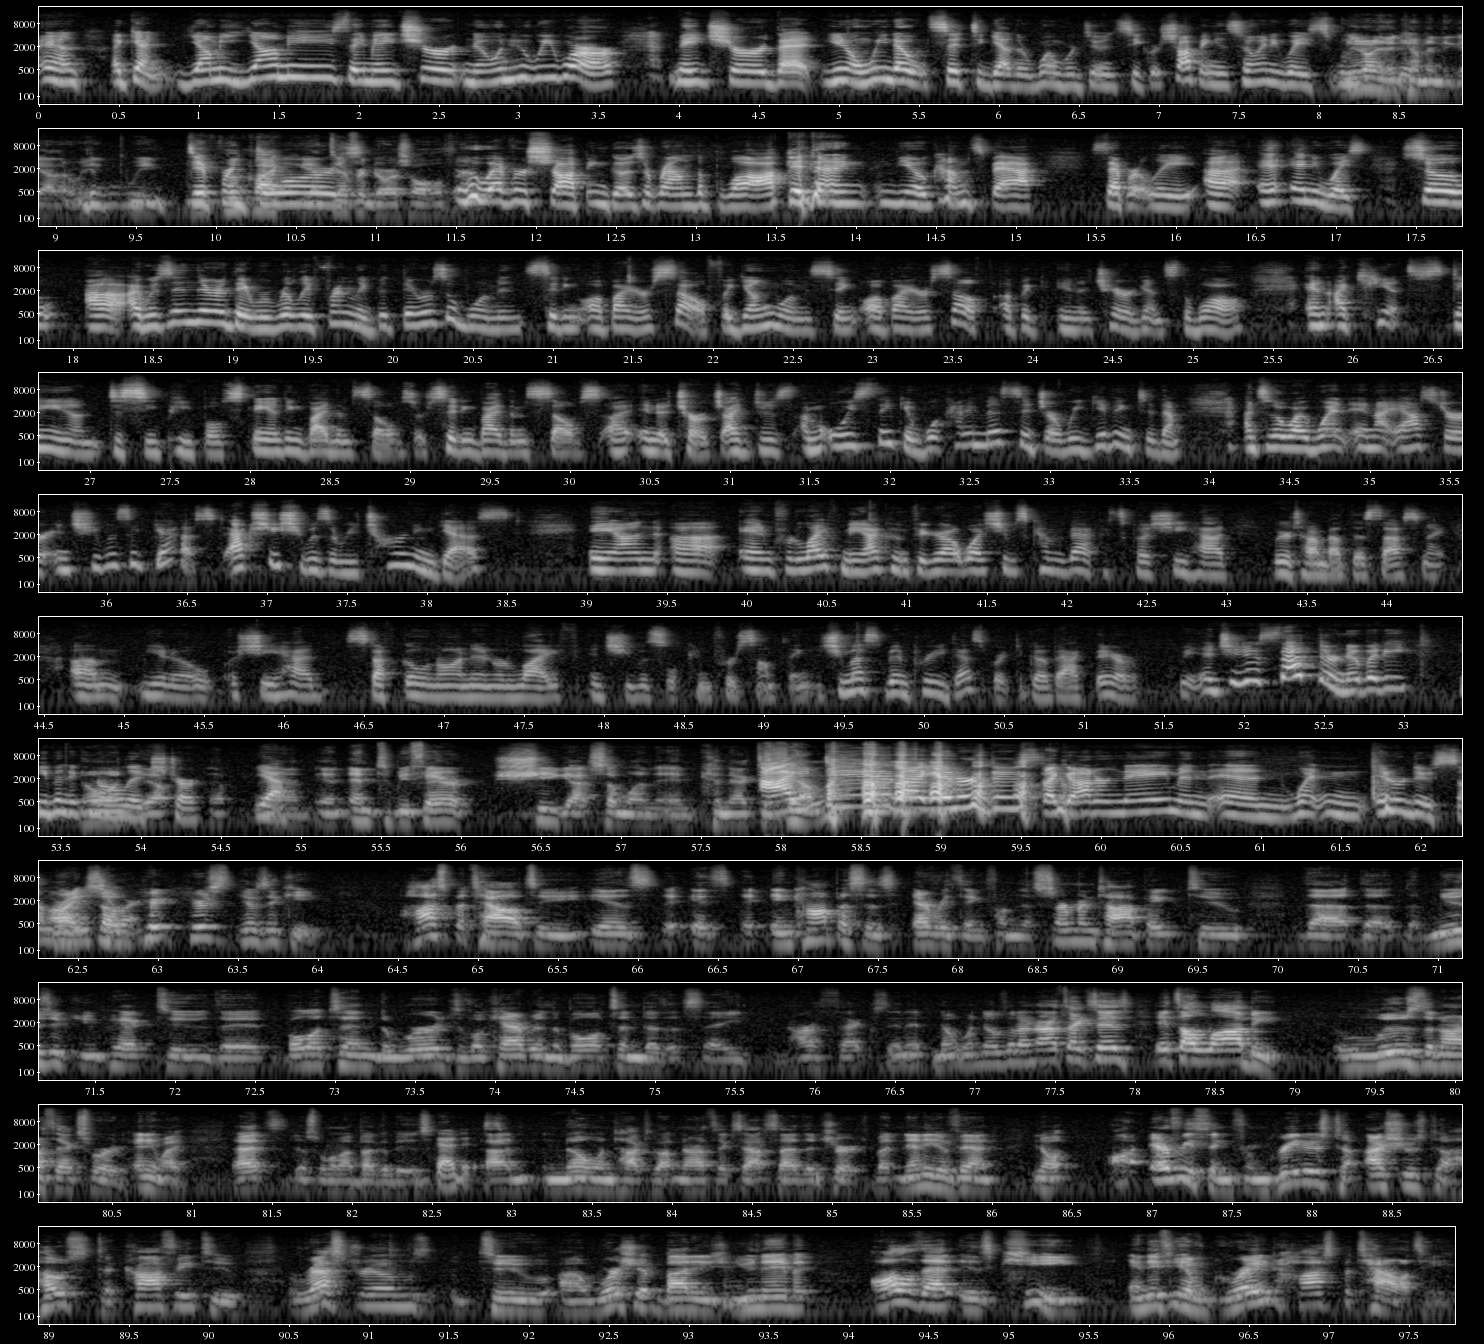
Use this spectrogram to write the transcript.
and again yummy yummies they made sure knowing who we were made sure that you know we don't sit together when we're doing secret shopping and so anyways we don't even come in together. We, we different look like- doors. yeah, different doors. Whole thing. whoever's shopping goes around the block and then you know comes back separately uh, anyways so uh, i was in there they were really friendly but there was a woman sitting all by herself a young woman sitting all by herself up in a chair against the wall and i can't stand to see people standing by themselves or sitting by themselves uh, in a church i just i'm always thinking what kind of message are we giving to them and so i went and i asked her and she was a guest actually she was a returning guest and uh, and for life me, I couldn't figure out why she was coming back. It's because she had. We were talking about this last night. Um, you know, she had stuff going on in her life, and she was looking for something. She must have been pretty desperate to go back there. And she just sat there. Nobody even No one- acknowledged yep, her. yep. Yeah. And, and, and to be fair, she got someone and connected I them. did. I introduced. I got her name and and went and introduced All somebody right. to So her. here, here's here's the key. hospitality is it's, it encompasses everything from the sermon topic to the, the, the music you pick to the bulletin, the words, the vocabulary in the bulletin. Does it say narthex in it? No one knows what a narthex is. It's a lobby. Lose the narthex word. Anyway, that's just one of my bugaboos. That is. Uh, no one talks about narthex outside the church. But in any event, you know, everything from greeters to ushers to hosts to coffee to restrooms to uh, worship buddies, you name it, all of that is key. And if you have great hospitality,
